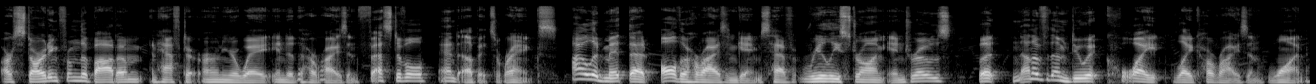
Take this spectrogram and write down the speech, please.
are starting from the bottom and have to earn your way into the Horizon Festival and up its ranks. I'll admit that all the Horizon games have really strong intros, but none of them do it quite like Horizon 1.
